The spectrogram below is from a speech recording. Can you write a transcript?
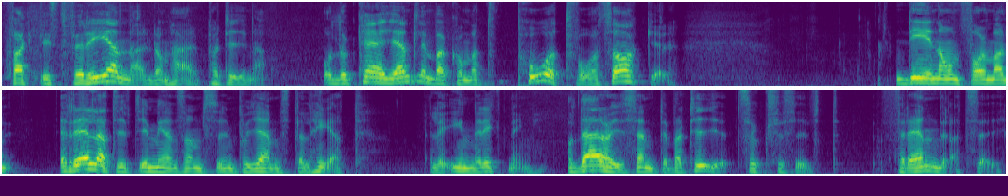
faktiskt förenar de här partierna. Och då kan jag egentligen bara komma på två saker. Det är någon form av relativt gemensam syn på jämställdhet eller inriktning. Och där har ju Centerpartiet successivt förändrat sig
